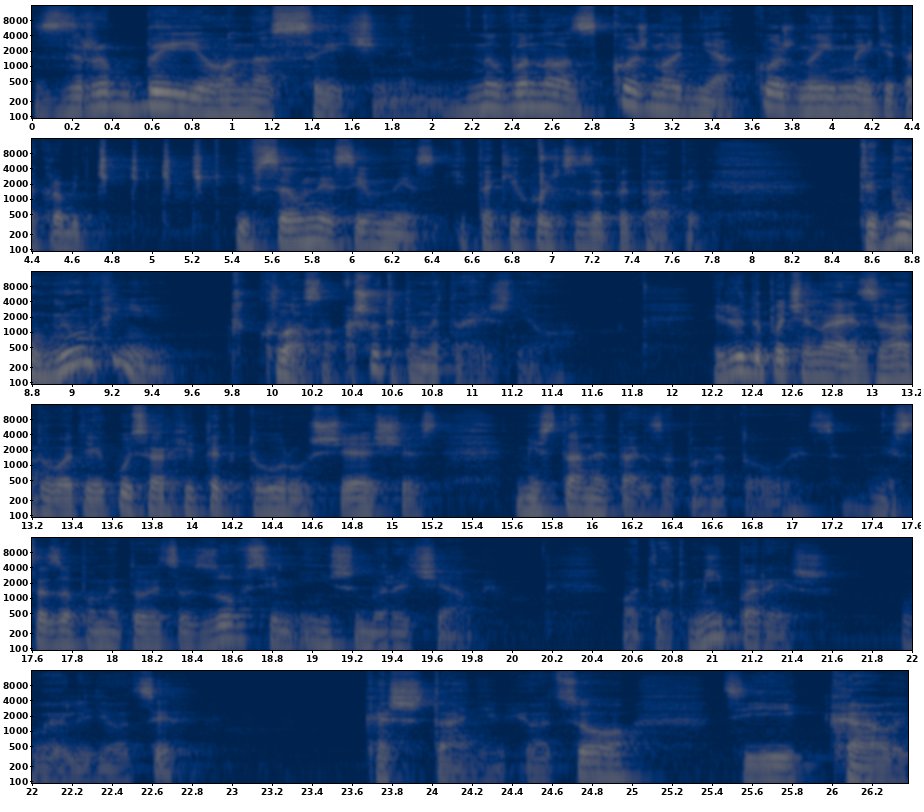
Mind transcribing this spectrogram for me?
Зроби його насиченим. Ну, воно з кожного дня, кожної миті так робить чик-чик-чик, і все вниз і вниз. І так і хочеться запитати: ти був в Мюнхені? Класно, а що ти пам'ятаєш з нього? І люди починають згадувати якусь архітектуру, ще щось. Міста не так запам'ятовуються. Міста запам'ятовуються зовсім іншими речами. От як мій Париж у вигляді оцих каштанів і оцього цієї кави,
